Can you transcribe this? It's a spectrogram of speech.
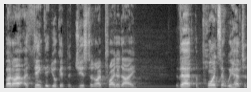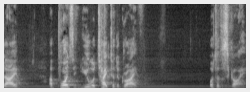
But I, I think that you'll get the gist, and I pray today that the points that we have today are points that you will take to the grave or to the sky,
